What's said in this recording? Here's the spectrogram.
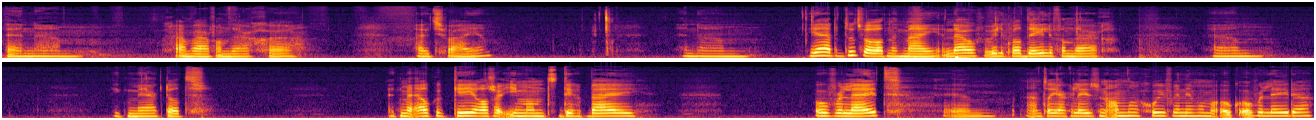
En um, gaan we haar vandaag uh, uitzwaaien. En um, ja, dat doet wel wat met mij. En daarover wil ik wel delen vandaag. Um, ik merk dat het me elke keer als er iemand dichtbij overlijdt. Um, een aantal jaar geleden is een andere goede vriendin van me ook overleden.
